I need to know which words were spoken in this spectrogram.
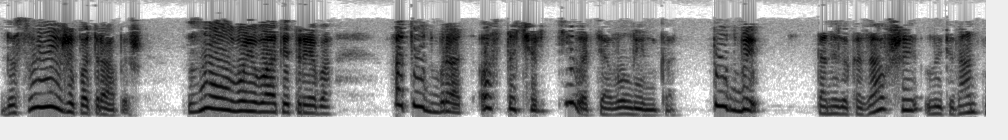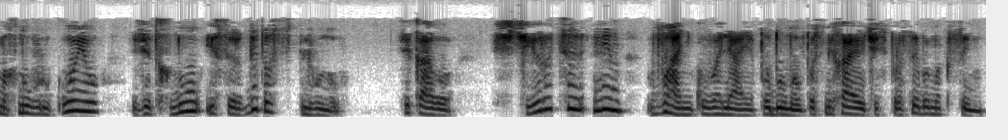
До своїх же потрапиш, знову воювати треба. А тут, брат, осточертіла ця волинка. Тут би. Та, не доказавши, лейтенант махнув рукою, зітхнув і сердито сплюнув. Цікаво, щиро це він ваньку валяє, подумав, посміхаючись про себе Максим.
